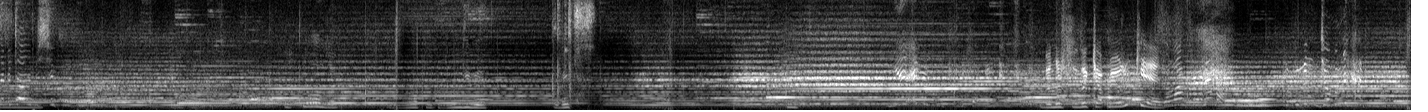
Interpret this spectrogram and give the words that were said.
Ben de bir tane bir şey koyuyorum. Ne oldu? Bak bakalım gibi. Evet. Çalışıyorsun? Ben hırsızlık yapmıyorum ki. Yalan söyleme. Evimin camını kırdın.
